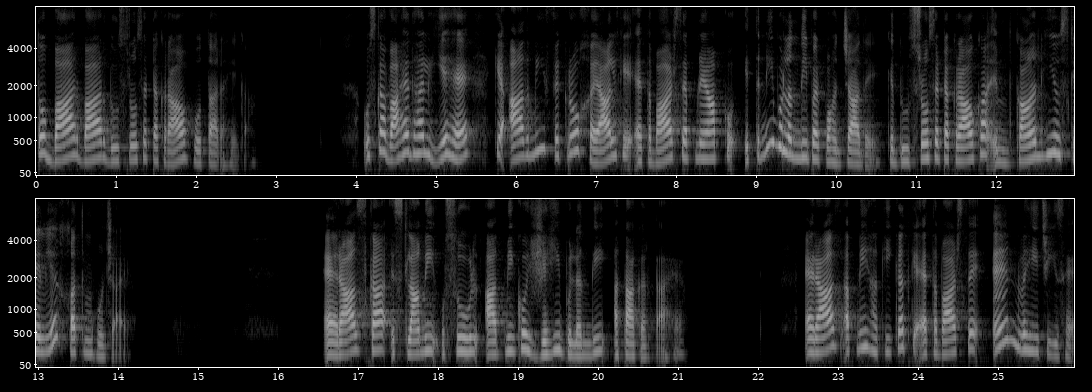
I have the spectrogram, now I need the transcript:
تو بار بار دوسروں سے ٹکراؤ ہوتا رہے گا۔ اس کا واحد حل یہ ہے کہ آدمی فکر و خیال کے اعتبار سے اپنے آپ کو اتنی بلندی پر پہنچا دے کہ دوسروں سے ٹکراؤ کا امکان ہی اس کے لیے ختم ہو جائے۔ اعراض کا اسلامی اصول آدمی کو یہی بلندی عطا کرتا ہے۔ اعراض اپنی حقیقت کے اعتبار سے این وہی چیز ہے،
